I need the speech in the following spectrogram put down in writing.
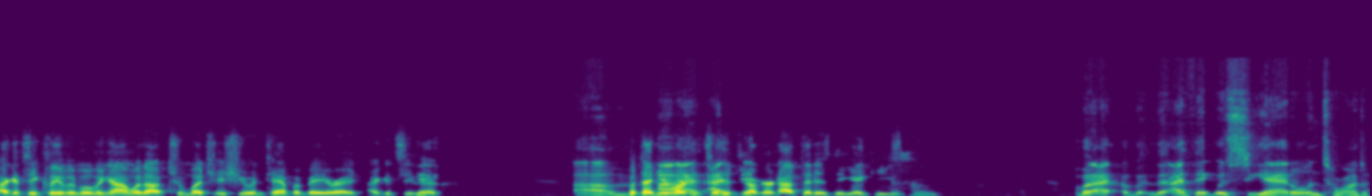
I can see Cleveland moving on without too much issue in Tampa Bay. Right, I can see yeah. that. Um, but then you run I, into I the think, juggernaut that is the Yankees. Hmm? But I, I think with Seattle and Toronto,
